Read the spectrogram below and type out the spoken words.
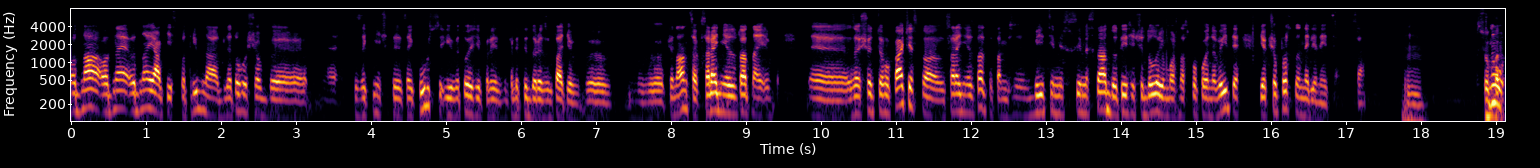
одна одне, одна якість потрібна для того, щоб е, е, закінчити цей курс і в ітозі прийти до результатів в, в фінансах. Середній результат на е, за що цього качества, середній результат там від 700 до 1000 доларів можна спокійно вийти, якщо просто не ліниться. Все. Супер. Ну,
